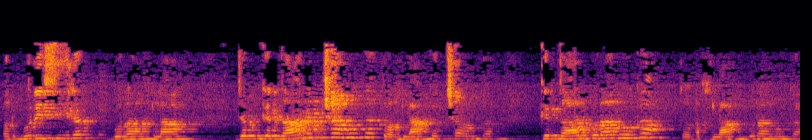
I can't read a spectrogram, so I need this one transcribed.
اور بری سیرت برا اخلاق۔ جب کردار اچھا ہوگا تو اخلاق اچھا ہوگا۔ کردار برا ہوگا تو اخلاق برا ہوگا۔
